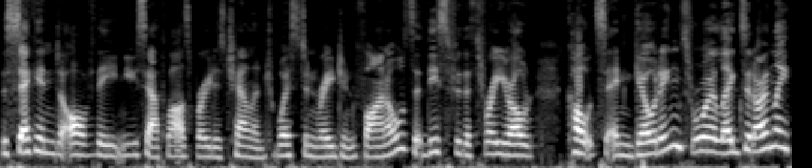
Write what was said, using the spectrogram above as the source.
the second of the New South Wales Breeders' Challenge Western Region Finals. This for the three year old Colts and Geldings. Royal Exit only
